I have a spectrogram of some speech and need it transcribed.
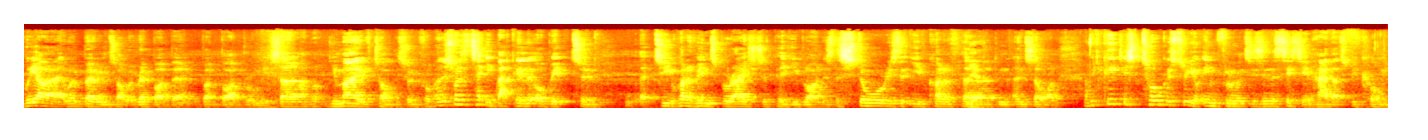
we are we're Birmingham Talk. We're read by Bur- by, by Brummy. So uh, you may have told this story before. I just wanted to take you back a little bit to to your kind of inspiration to Peaky Blinders, the stories that you've kind of heard Yeah. and, and so on. I mean, can you just talk us through your influences in the city and how that's become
